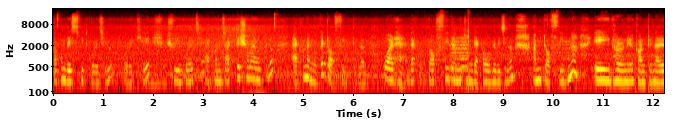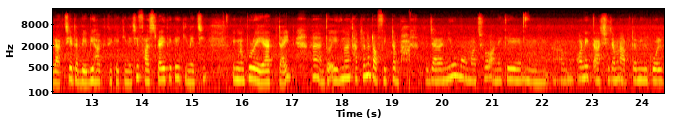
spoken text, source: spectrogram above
তখন ব্রেস্টফিট করেছিল, করে খেয়ে শুয়ে পড়েছে। এখন চারটের সময় উঠল এখন আমি ওকে টপ ফিড দিলাম। ও আর হ্যাঁ দেখো টপ ফিড আমি কি দেখাবো ভেবেছিলাম। আমি টপ ফিড না এই ধরনের কন্টেনারে রাখছি। এটা বেবি হাক থেকে কিনেছি ফার্স্ট ক্রাই থেকেই কিনেছি। এগুলো পুরো এয়ার টাইট হ্যাঁ তো এইগুলো থাকলে না টপ ফিডটা ভালো। তো যারা নিউ মম আছো, অনেকে অনেক আছে, যেমন আফটার মিল গোল্ড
